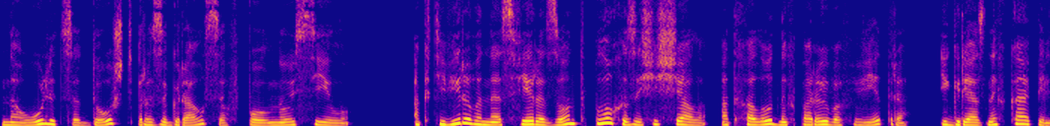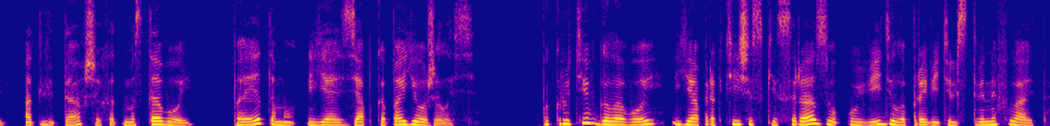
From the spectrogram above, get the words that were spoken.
на улице дождь разыгрался в полную силу. Активированная сфера зонд плохо защищала от холодных порывов ветра и грязных капель, отлетавших от мостовой. Поэтому я зябко поежилась. Покрутив головой, я практически сразу увидела правительственный флайт,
